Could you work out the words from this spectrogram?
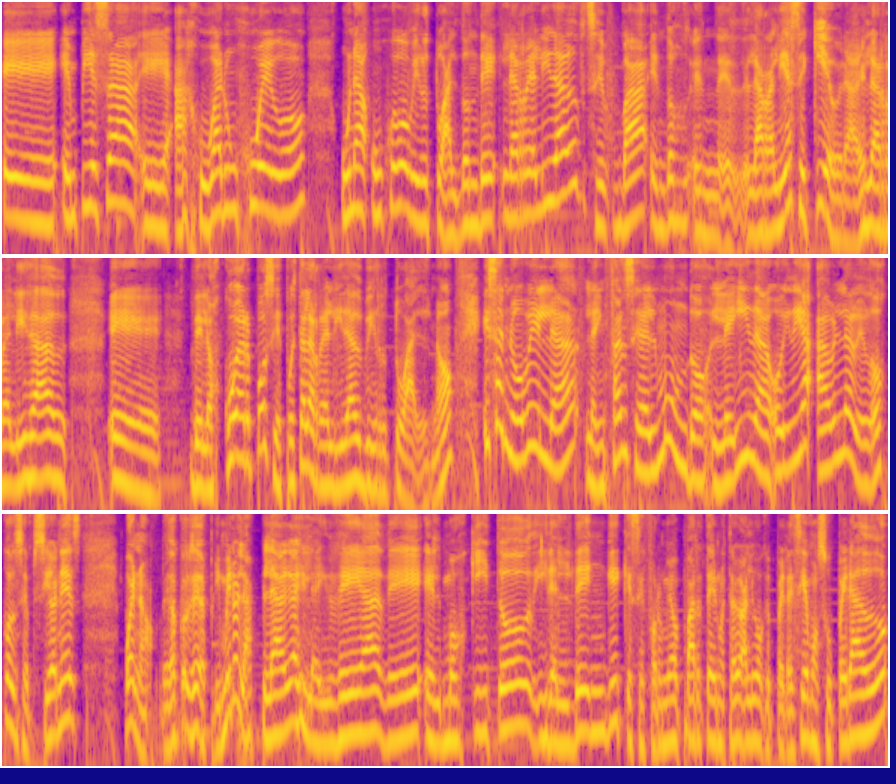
eh, empieza eh, a jugar un juego, una, un juego virtual, donde la realidad se va en dos, eh, la realidad se quiebra, es la realidad de los cuerpos y después está la realidad virtual, ¿no? Esa novela, La infancia del mundo, leída hoy día, habla de dos concepciones, bueno, de dos concepciones. Primero las plagas y la idea del mosquito y del dengue que se formó parte de nuestra, algo que parecíamos superado,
